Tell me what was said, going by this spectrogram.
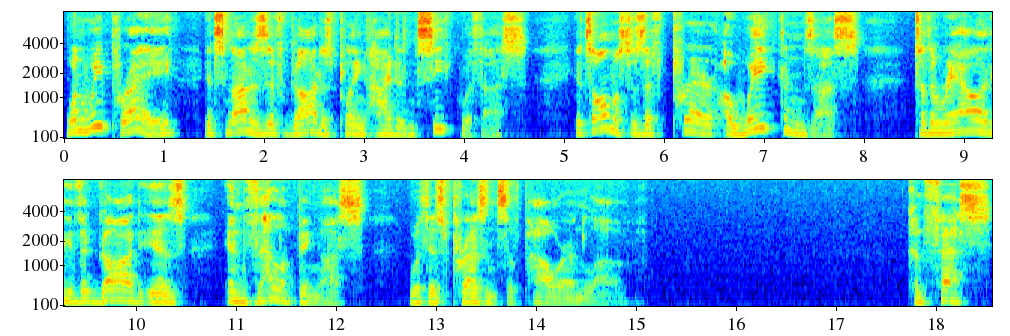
When we pray, it's not as if God is playing hide and seek with us. It's almost as if prayer awakens us to the reality that God is enveloping us with his presence of power and love. Confess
